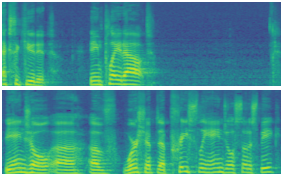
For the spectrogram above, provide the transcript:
executed, being played out. The angel uh, of worship, the priestly angel, so to speak,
